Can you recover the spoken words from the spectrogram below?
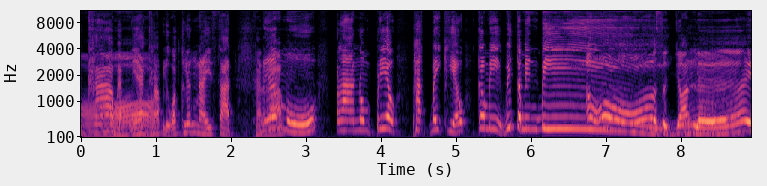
ำข้าวแบบเนี้ยครับ หรือว่าเครื่องในสัตว์ครับเนื้อหมู ปลานมเปรี้ยว ผักใบเขียวก็มีวิตามินบีโอ้โหสุดยอดเลย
